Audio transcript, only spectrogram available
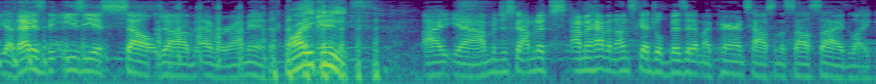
yeah, that is the easiest sell job ever. I'm in. All you can I'm in. eat. I yeah, I'm just I'm gonna I'm gonna have an unscheduled visit at my parents' house on the south side like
